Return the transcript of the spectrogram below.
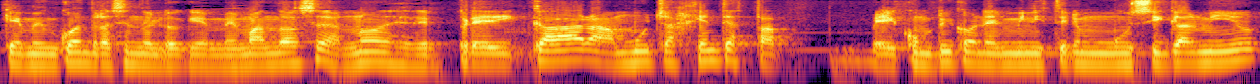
que me encuentro haciendo lo que me mando a hacer, ¿no? Desde predicar a mucha gente hasta eh, cumplir con el ministerio musical mío.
